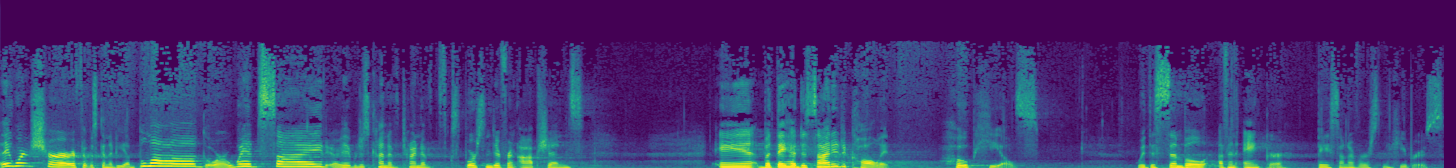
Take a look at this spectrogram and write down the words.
they weren't sure if it was going to be a blog or a website, or they were just kind of trying to explore some different options. And, but they had decided to call it Hope Heals, with the symbol of an anchor based on a verse in Hebrews.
